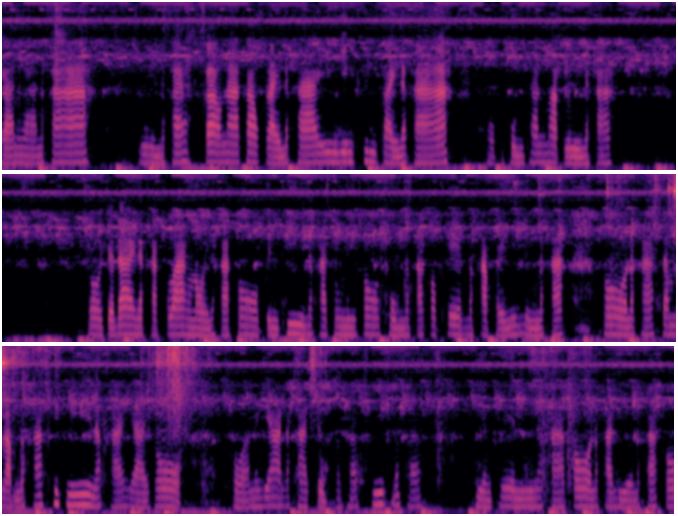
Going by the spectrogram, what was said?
การงานนะคะ เจริญนะคะ ก้าวหน้าก้าวไกลนะคะ ยิ่งยิ่งขึ้นไปนะคะ ขอบพระคุณท่านมากเลยนะคะ ก็จะได้นะคะกว้างหน่อยนะคะ ก็เป็นที่นะคะ ตรงนี้ก็ทมนะคะ ก็แคบนะคะ ไปนิดนึงนะคะ ก็นะคะสำหรับนะคะคลิปนี้นะคะยายก็ขออนุญาตนะคะจบนะคะคลิปนะคะ พียงแค่นี้นะคะ ก็นะคะเดียวนะคะ ก็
